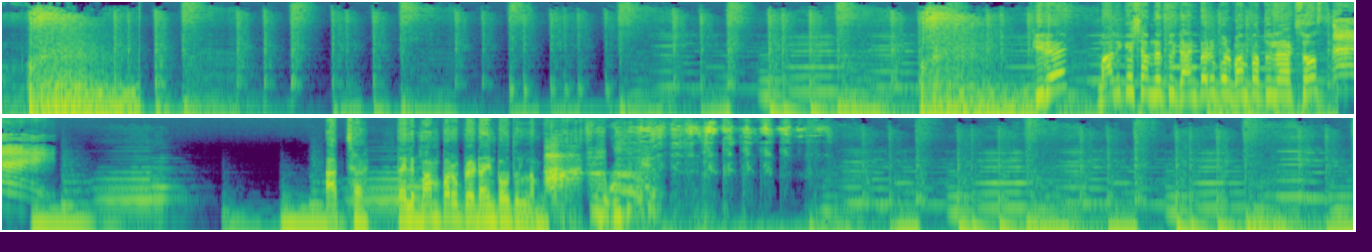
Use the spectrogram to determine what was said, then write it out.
কি রে মালিকের সামনে তুই ডাইন পায়ের উপর বাম্পা তুলে রাখছস? আচ্ছা তাইলে বাম্পার উপরে ডাইন পাও তুললাম।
